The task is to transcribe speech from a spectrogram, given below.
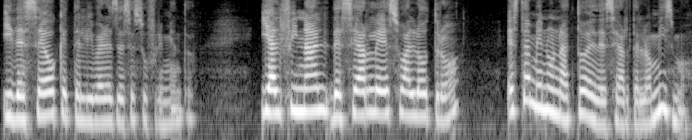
y deseo que te liberes de ese sufrimiento. Y al final, desearle eso al otro es también un acto de desearte lo mismo.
